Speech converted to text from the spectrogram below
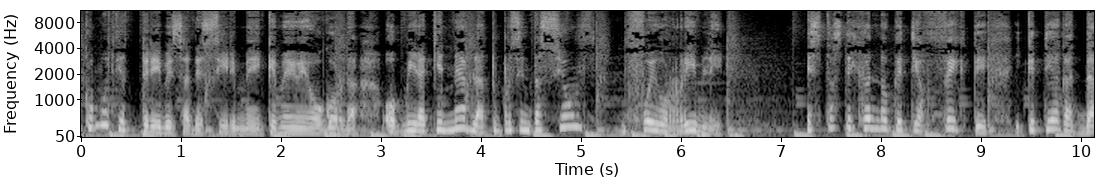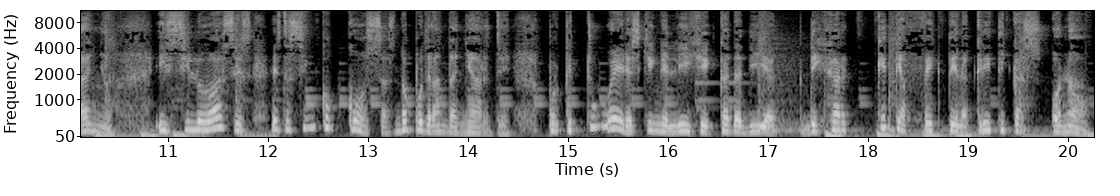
¿cómo te atreves a decirme que me veo gorda? O mira quién habla, tu presentación fue horrible. Estás dejando que te afecte y que te haga daño. Y si lo haces, estas cinco cosas no podrán dañarte, porque tú eres quien elige cada día dejar que te afecte la críticas o no.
